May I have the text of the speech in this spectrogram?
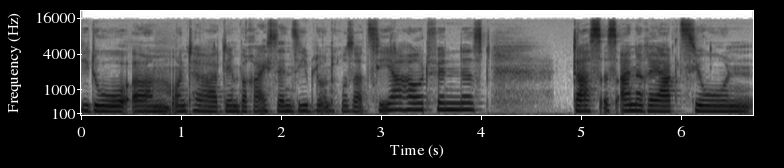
die du ähm, unter dem Bereich sensible und rosacea Haut findest. Das ist eine Reaktion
